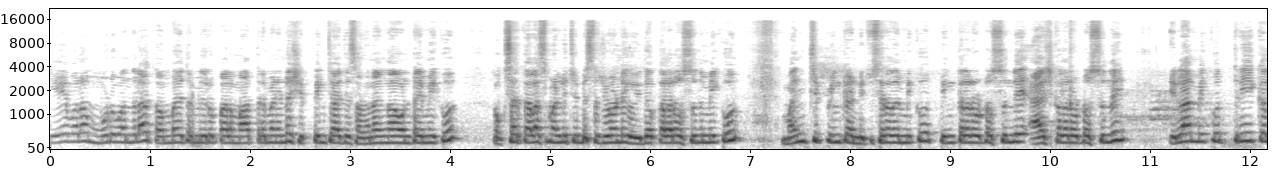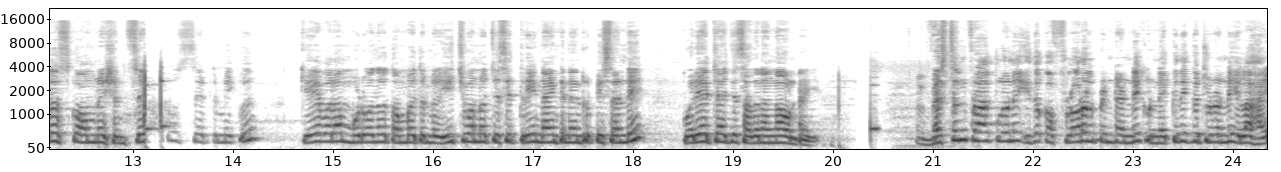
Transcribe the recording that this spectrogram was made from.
కేవలం మూడు వందల తొంభై తొమ్మిది రూపాయలు మాత్రమే షిప్పింగ్ ఛార్జెస్ అదనంగా ఉంటాయి మీకు. ఒకసారి కలర్స్ మళ్ళీ చూపిస్తే చూడండి ఇదో కలర్ వస్తుంది మీకు. మంచి పింక్ అండి చూసారా కదా మీకు? పింక్ కలర్ ఒకటి వస్తుంది యాష్ కలర్ ఒకటి వస్తుంది. ఇలా మీకు three colours combination set to set మీకు కేవలం మూడు వందల తొంభై తొమ్మిది ఈచ్ వన్ వచ్చేసి త్రీ నైన్టీ నైన్ రూపీస్ అండి. కొరియర్ ఛార్జెస్ అదనంగా ఉంటాయి. వెస్ట్రన్ ఫ్రాక్లోనే ఇది ఒక ఫ్లోరల్ ప్రింట్ అండి. ఇక్కడ నెక్ దగ్గర చూడండి ఇలా high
